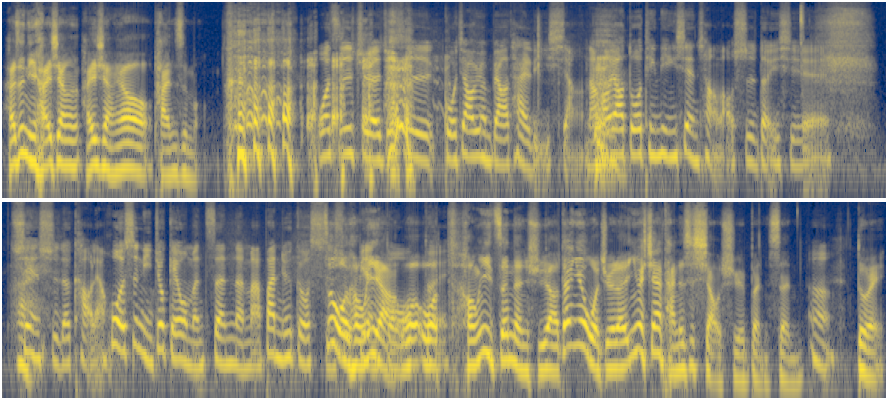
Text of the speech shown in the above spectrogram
还是你还想还想要谈什么？我只是觉得，就是国教院不要太理想，然后要多听听现场老师的一些现实的考量，或者是你就给我们真能嘛，不然你就给我。这我同意啊，我我同意真能需要，但因为我觉得，因为现在谈的是小学本身，嗯，对。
